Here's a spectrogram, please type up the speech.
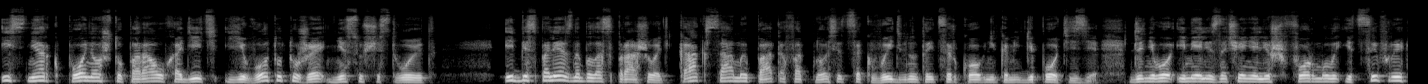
и Снерк понял, что пора уходить, его тут уже не существует. И бесполезно было спрашивать, как сам Ипатов относится к выдвинутой церковниками гипотезе. Для него имели значение лишь формулы и цифры,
